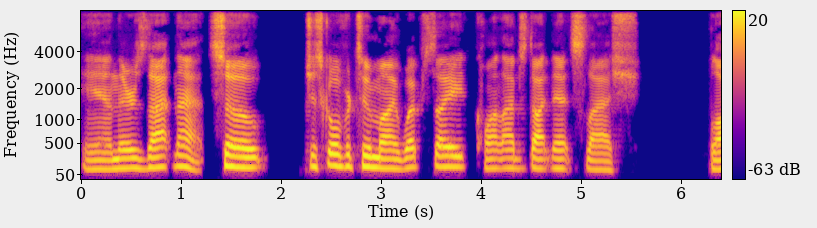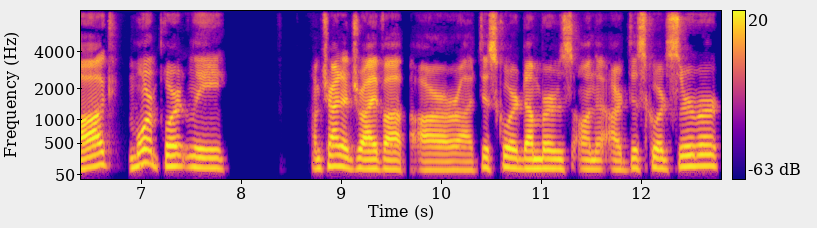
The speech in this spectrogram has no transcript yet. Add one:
And there's that and that. So just go over to my website, quantlabs.net slash blog. More importantly, I'm trying to drive up our uh, Discord numbers on the, our Discord server.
